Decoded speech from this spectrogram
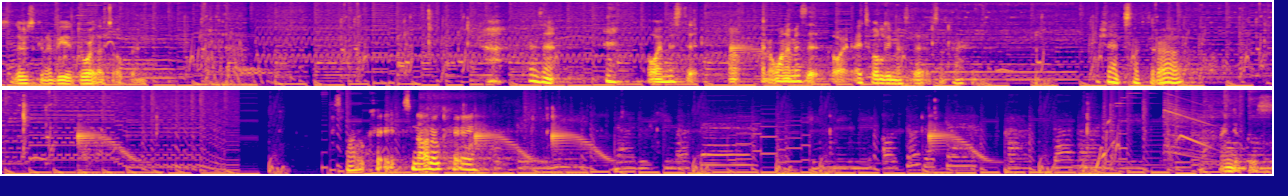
So there's gonna be a door that's open. Present. Oh, I missed it. Uh, I don't want to miss it. Oh, I, I totally missed it. It's okay. Wish I had sucked it up. It's not okay. It's not okay. Try and get this,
